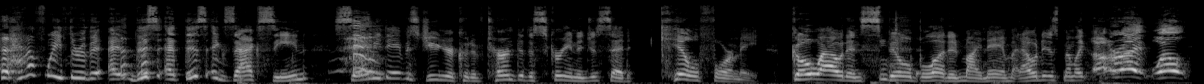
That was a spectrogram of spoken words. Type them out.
halfway through the at this at this exact scene, Sammy Davis Jr. could have turned to the screen and just said, "Kill for me. Go out and spill blood in my name." And I would have just been like, "All right, well,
